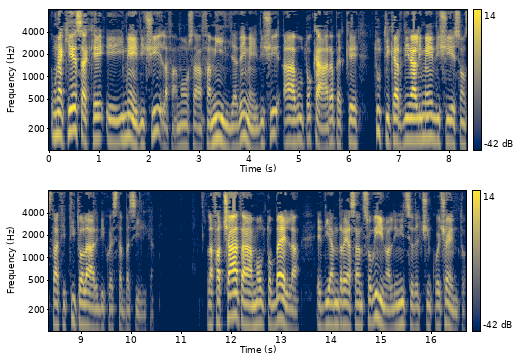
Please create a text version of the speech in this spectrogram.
Una chiesa che i Medici, la famosa famiglia dei Medici, ha avuto cara perché tutti i cardinali medici sono stati titolari di questa basilica. La facciata molto bella è di Andrea Sansovino all'inizio del Cinquecento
